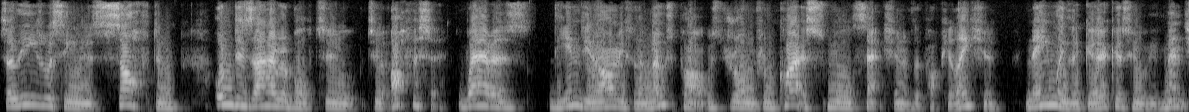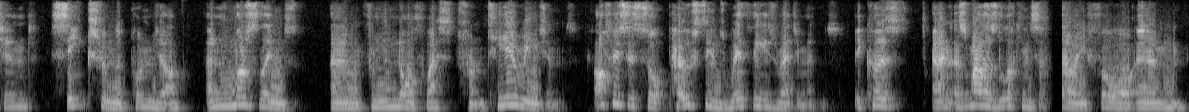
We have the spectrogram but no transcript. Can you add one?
So these were seen as soft and undesirable to, to officer, whereas the Indian Army, for the most part, was drawn from quite a small section of the population, namely the Gurkhas, who we've mentioned, Sikhs from the Punjab, and Muslims um, from the northwest frontier regions. Officers sought postings with these regiments because, and as well as looking sorry for um,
